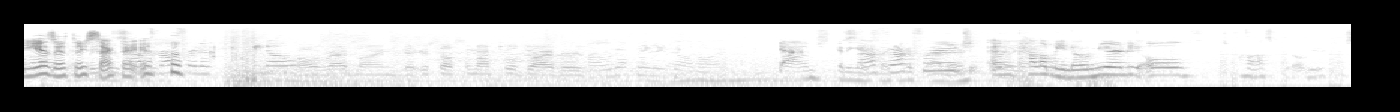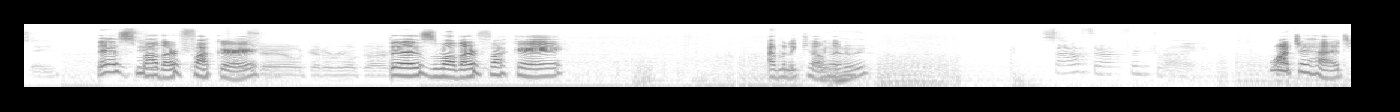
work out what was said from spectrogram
You guys are three stacked, aren't you? Call red line, get yourself some actual drivers. Yeah, I'm just getting South it. so I can get Rockford better. and Palomino near the old hospital near Crusade. this motherfucker. Jail, get a real driver. This motherfucker. I'm gonna kill Wait, him. who? South Rockford Drive. Watch ahead.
